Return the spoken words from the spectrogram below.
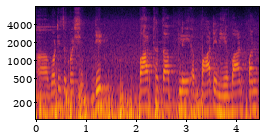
uh, what is the question? Did Patrata play a part in Hemad Pant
